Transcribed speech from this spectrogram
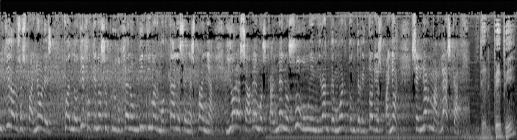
Mentido a los españoles cuando dijo que no se produjeron víctimas mortales en España y ahora sabemos que al menos hubo un inmigrante muerto en territorio español. Señor Marlasca. Del PP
